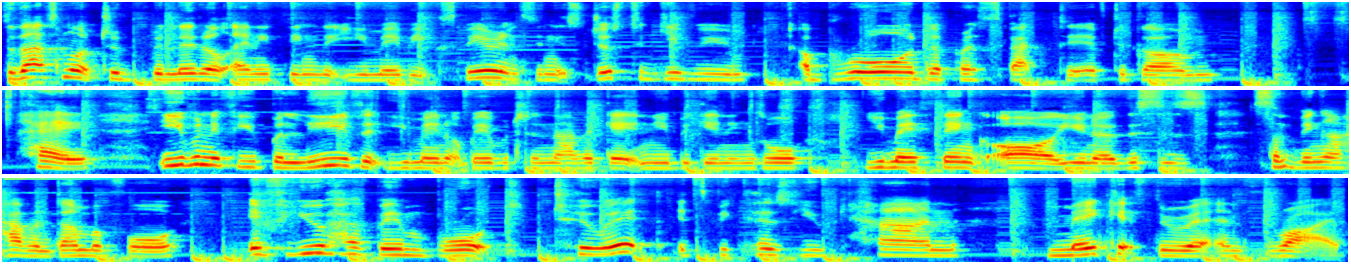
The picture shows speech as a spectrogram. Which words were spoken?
So that's not to belittle anything that you may be experiencing, it's just to give you a broader perspective to go, um, hey, even if you believe that you may not be able to navigate new beginnings, or you may think, oh, you know, this is something I haven't done before, if you have been brought to it, it's because you can make it through it and thrive.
